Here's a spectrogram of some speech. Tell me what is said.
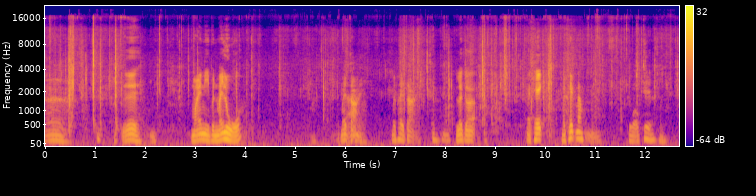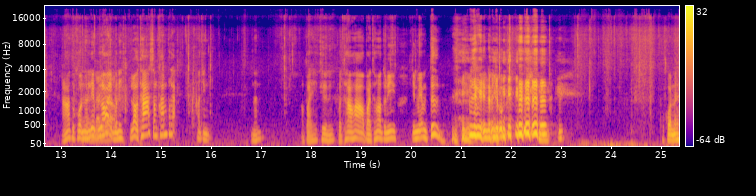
อ่าโอเคไม้นี่เป็นไม้หลัวไม้ตาย ไม้ไผ่ตาย แล้วก็ไม่เทคไม้เทคน้ำถือว่าโอเคนะอ้าวทุกคนนะเรียบร้อยได้แล้วมานี่รอท่าสำคัญพอละเขาจึง นั้น เอาไปทีนึงพอเท้าห้าเอาไปเท้าตัวนี้จนแม่มันตื้นยังเห็นเราอยู่ ทุกคนนะ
